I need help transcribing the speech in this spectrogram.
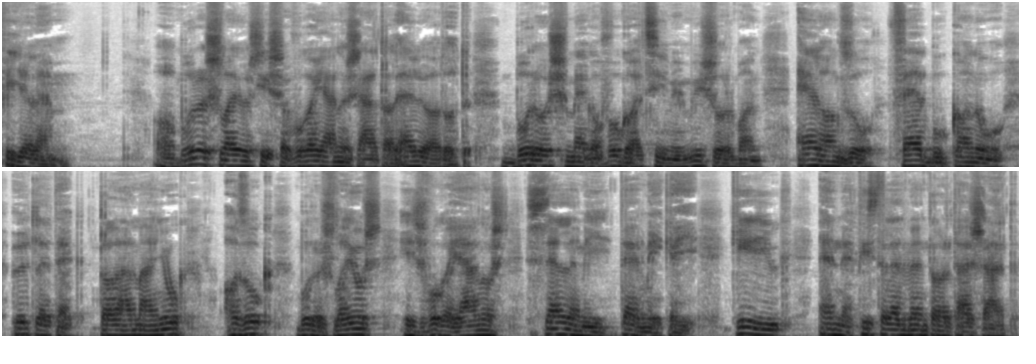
Figyelem! A Boros Lajos és a Voga János által előadott Boros meg a Voga című műsorban elhangzó, felbukkanó ötletek, találmányok, azok Boros Lajos és Voga János szellemi termékei. Kérjük ennek tiszteletben tartását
